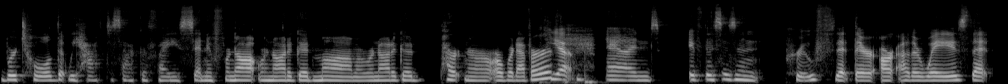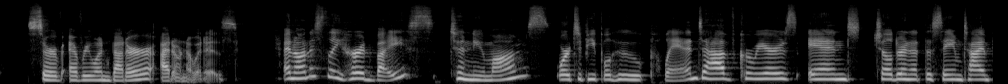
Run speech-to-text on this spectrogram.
we're told that we have to sacrifice. And if we're not, we're not a good mom or we're not a good partner or whatever. Yeah. And if this isn't proof that there are other ways that serve everyone better, I don't know what is. And honestly, her advice to new moms or to people who plan to have careers and children at the same time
